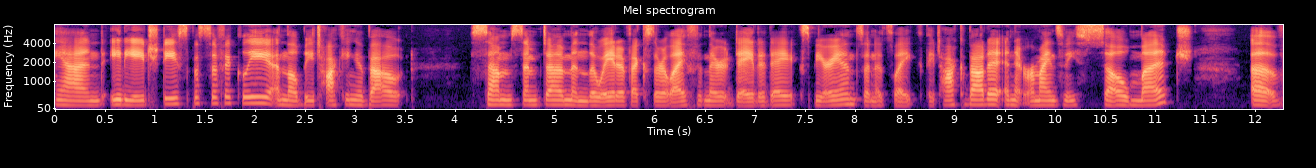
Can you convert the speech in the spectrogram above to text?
and ADHD specifically and they'll be talking about some symptom and the way it affects their life and their day-to-day experience and it's like they talk about it and it reminds me so much of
